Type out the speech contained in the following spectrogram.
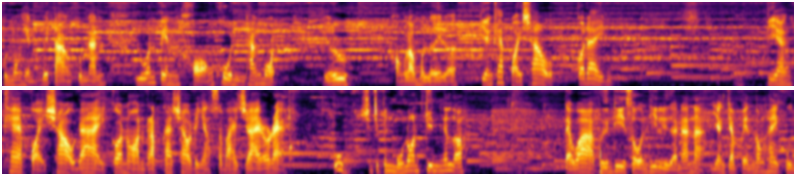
คุณมองเห็นด้วยตาของคุณนั้น ล้วนเป็นของคุณทั้งหมดยูของเราหมดเลยเหรอเพียงแค่ปล่อยเช่าก็ได้ เพียงแค่ปล่อยเช่าได้ก็นอนรับค่าเช่าได้อย่างสบายใจแล้วแหละ อู้ฉันจะเป็นหมูนอนกินงั้นเหรอ แต่ว่าพื้นที่โซนที่เหลือนั้นน่ะ ยังจำเป็นต้องให้คุณ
